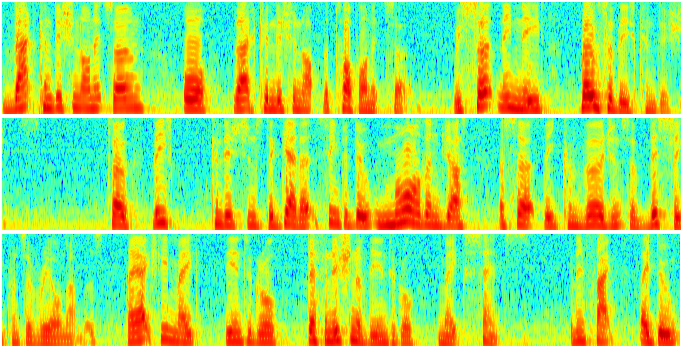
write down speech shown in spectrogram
that condition on its own or that condition up the top on its own. We certainly need both of these conditions. So these conditions together seem to do more than just assert the convergence of this sequence of real numbers. They actually make the integral definition of the integral make sense. But in fact, they do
